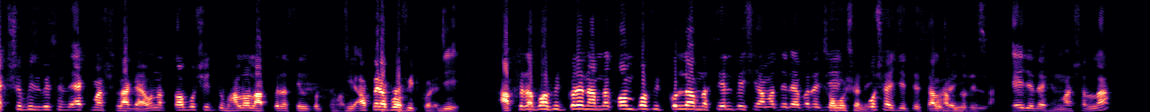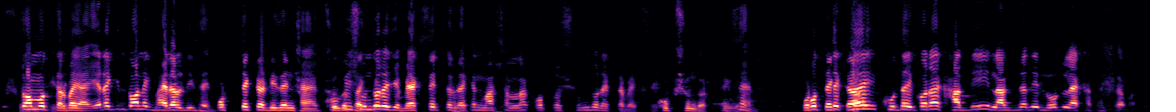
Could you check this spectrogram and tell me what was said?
একশো পিস বেচে এক মাস লাগায় ওনার তো অবশ্যই একটু ভালো লাভ করে সেল করতে হবে। আপনারা প্রফিট করেন। জি। আপনারা প্রফিট করেন আমরা কম প্রফিট করলে আমরা সেল বেশি আমাদের এভারেজ পোষায় যেতেছে আলহামদুলিল্লাহ। এই যে দেখেন মাশাল্লাহ চমৎকার ভাইয়া এটা কিন্তু অনেক ভাইরাল ডিজাইন প্রত্যেকটা ডিজাইন হ্যাঁ খুবই সুন্দর এই যে ব্যাক সাইডটা দেখেন মাশাল্লাহ কত সুন্দর একটা ব্যাক সাইড খুব সুন্দর। দেখছেন? প্রত্যেকটাই খোদাই করা খাদি লাক্সারি লোড লেখা থাকবে আমাদের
